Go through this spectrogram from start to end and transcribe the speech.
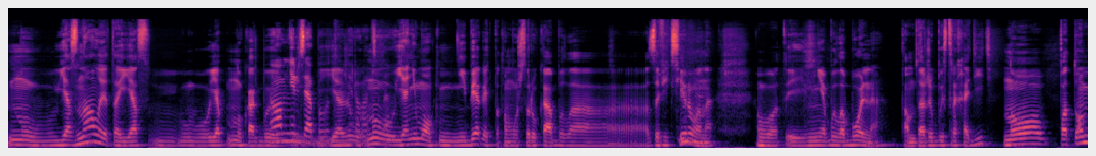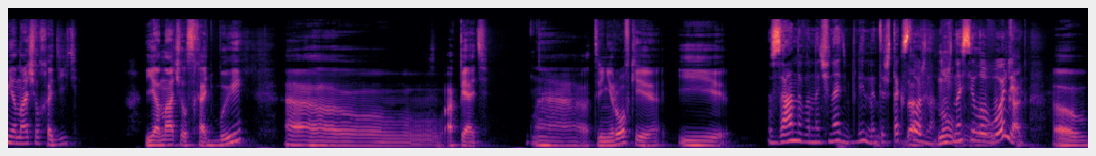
ну, я знал это, я, я, ну, как бы... Но вам нельзя было я Ну, да? я не мог не бегать, потому что рука была зафиксирована, вот, и мне было больно, там, даже быстро ходить, но потом я начал ходить. Я начал с ходьбы, э, опять э, тренировки, и Заново начинать, блин, это же так да. сложно. Ну, Нужна сила воли. как? Э,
